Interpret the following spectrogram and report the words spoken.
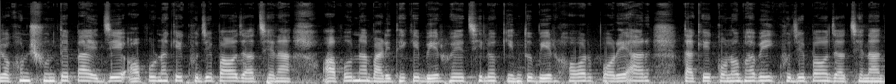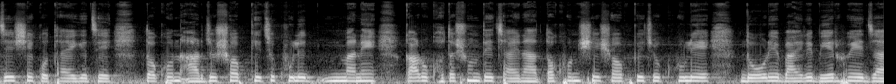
যখন শুনতে পায় যে অপর্ণাকে খুঁজে পাওয়া যাচ্ছে না, অপর্ণা বাড়ি থেকে বের হয়েছিল, কিন্তু বের হওয়ার পরে আর তাকে কোনোভাবেই খুঁজে পাওয়া যাচ্ছে না যে সে কোথায় গেছে। তখন আর্য সব কিছু খুলে মানে কারও কথা শুনতে চায় না। তখন সে সব কিছু খুলে দৌড়ে বাইরে বের হয়ে যায়।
